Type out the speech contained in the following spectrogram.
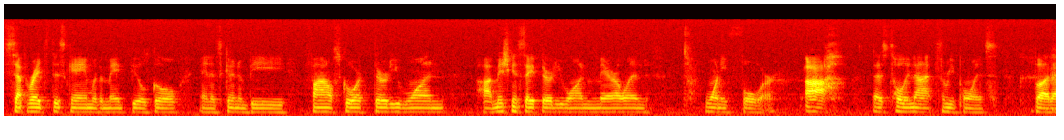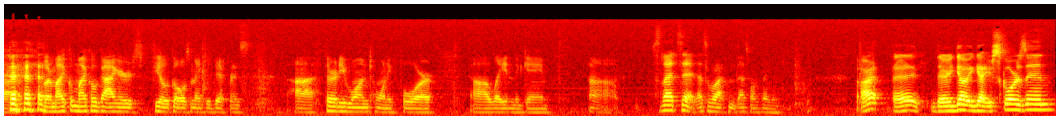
separates this game with a made field goal, and it's going to be final score 31, uh, Michigan State 31, Maryland 24. Ah, that's totally not three points, but uh, but Michael Michael Geiger's field goals make the difference. Uh, 31-24 uh, late in the game. Uh, so that's it. That's what I, that's what I'm thinking. All right, hey, there you go. You got your scores in,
